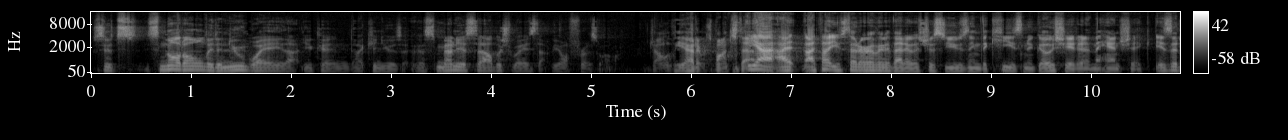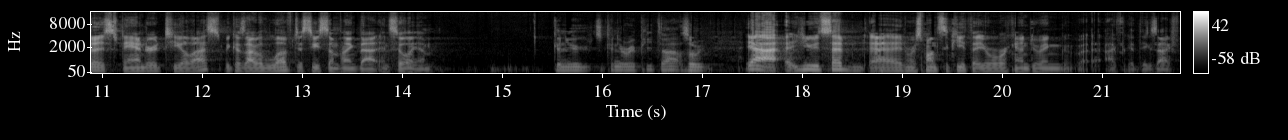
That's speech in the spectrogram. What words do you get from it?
So it's, it's not only the new way that you can, that can use it. There's many established ways that we offer as well. John, you had a response to that. Yeah, I, I thought you said earlier that it was just using the keys negotiated in the handshake. Is it a standard TLS? Because I would love to see something like that in Cilium. Can you, can you repeat that? So Yeah, you said uh, in response to Keith that you were working on doing, I forget the exact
